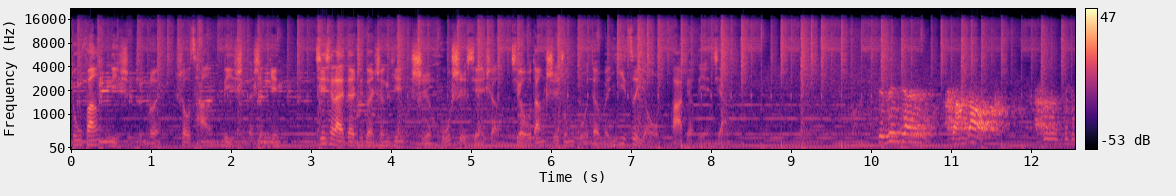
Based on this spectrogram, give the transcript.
东方历史评论，收藏历史的声音。接下来的这段声音是胡适先生就当时中国的文艺自由发表的演讲。习近平讲到，是这个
